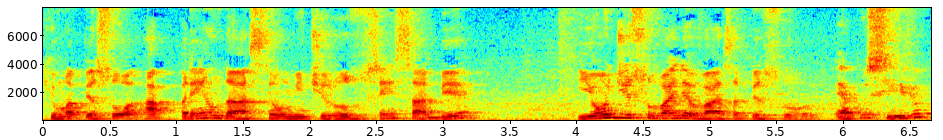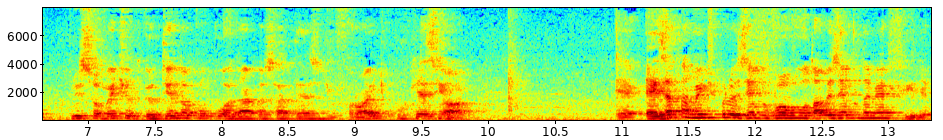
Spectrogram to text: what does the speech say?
que uma pessoa aprenda a ser um mentiroso sem saber? E onde isso vai levar essa pessoa? É possível, principalmente eu, tendo a concordar com essa tese de Freud, porque assim, ó, é, é exatamente pelo exemplo, vou voltar ao exemplo da minha filha.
